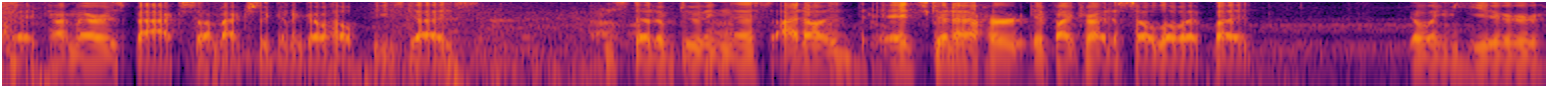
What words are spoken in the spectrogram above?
Okay, Khaimera's back, so I'm actually gonna go help these guys instead of doing this. I don't it's gonna hurt if I try to solo it, but going here.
